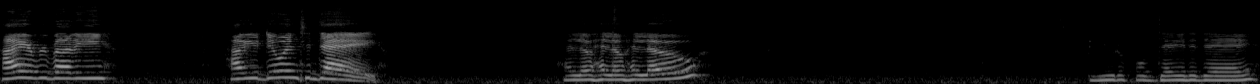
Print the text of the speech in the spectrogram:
Hi everybody. How you doing today? Hello, hello, hello. It's a beautiful day today.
